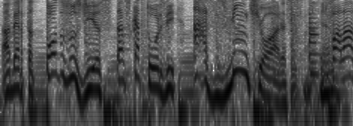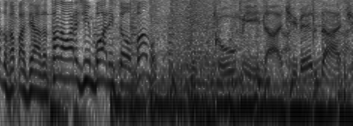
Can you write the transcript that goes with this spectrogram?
aberta todos os dias das 14 às 20 horas. Falado, rapaziada, tá na hora de ir embora então, vamos? Comida de verdade.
